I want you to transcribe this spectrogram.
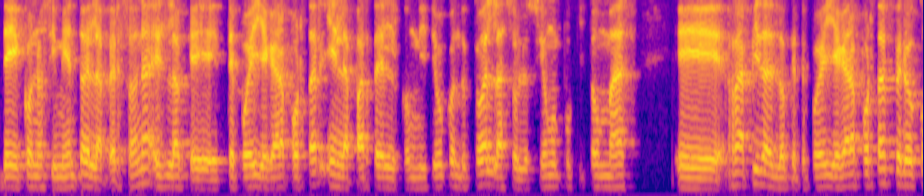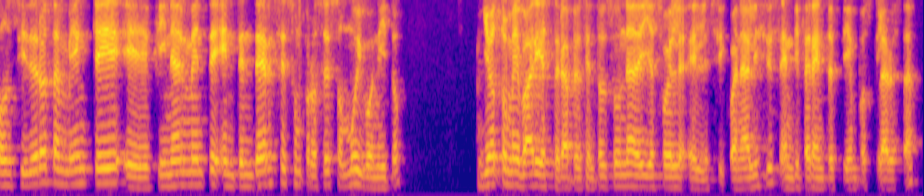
de conocimiento de la persona es lo que te puede llegar a aportar y en la parte del cognitivo conductual la solución un poquito más eh, rápida es lo que te puede llegar a aportar, pero considero también que eh, finalmente entenderse es un proceso muy bonito. Yo tomé varias terapias, entonces una de ellas fue el psicoanálisis en diferentes tiempos, claro está.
